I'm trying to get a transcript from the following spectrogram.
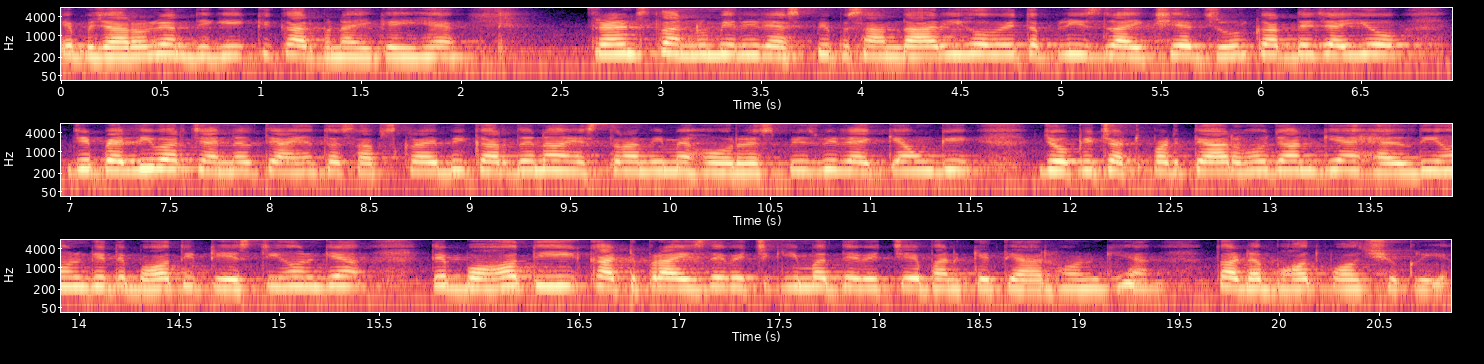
ਇਹ ਬਾਜ਼ਾਰੋਂ ਲਿਆਂਦੀ ਗਈ ਕਿ ਘਰ ਬਣਾਈ ਗਈ ਹੈ। ਫਰੈਂਡਸ ਤੁਹਾਨੂੰ ਮੇਰੀ ਰੈਸਪੀ ਪਸੰਦ ਆ ਰਹੀ ਹੋਵੇ ਤਾਂ ਪਲੀਜ਼ ਲਾਈਕ ਸ਼ੇਅਰ ਜ਼ਰੂਰ ਕਰਦੇ ਜਾਈਓ। ਜੇ ਪਹਿਲੀ ਵਾਰ ਚੈਨਲ ਤੇ ਆਏ ਹੋ ਤਾਂ ਸਬਸਕ੍ਰਾਈਬ ਵੀ ਕਰ ਦੇਣਾ। ਇਸ ਤਰ੍ਹਾਂ ਦੀ ਮੈਂ ਹੋਰ ਰੈਸਪੀਜ਼ ਵੀ ਲੈ ਕੇ ਆਉਂਗੀ, ਜੋ ਕਿ ਝਟਪਟ ਤਿਆਰ ਹੋ ਜਾਣਗੀਆਂ ਹੈਲਦੀ ਹੋਣਗੇ ਤੇ ਬਹੁਤ ਹੀ ਟੇਸਟੀ ਹੋਣਗੀਆਂ ਤੇ ਬਹੁਤ ਹੀ ਘੱਟ ਪ੍ਰਾਈਸ ਦੇ ਵਿੱਚ, ਕੀਮਤ ਦੇ ਵਿੱਚ ਇਹ ਬਣ ਕੇ ਤਿਆਰ ਹੋਣਗੀਆਂ। ਤੁਹਾਡਾ ਬਹੁਤ ਬਹੁਤ ਸ਼ੁਕਰੀਆ।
